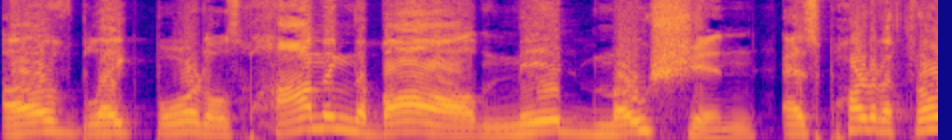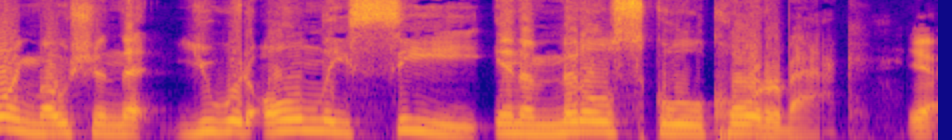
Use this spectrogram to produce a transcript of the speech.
of Blake Bortles palming the ball mid motion as part of a throwing motion that you would only see in a middle school quarterback. Yeah,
